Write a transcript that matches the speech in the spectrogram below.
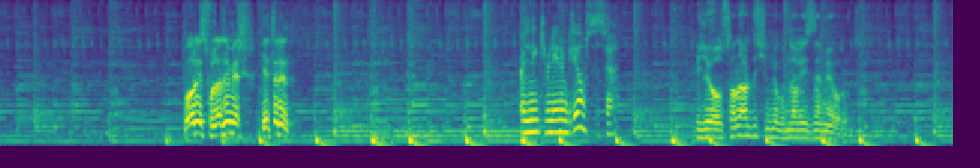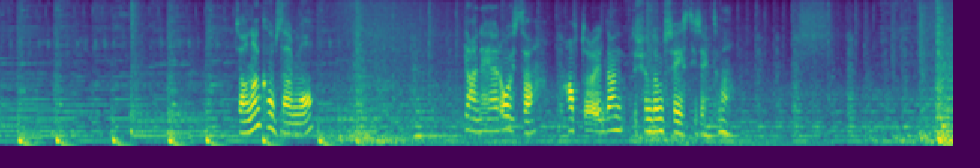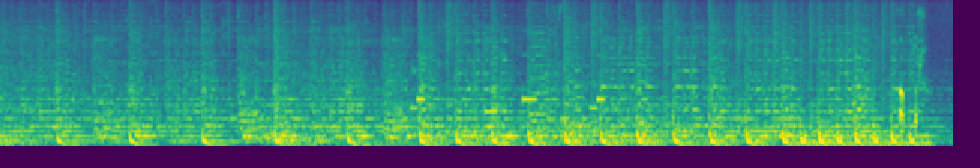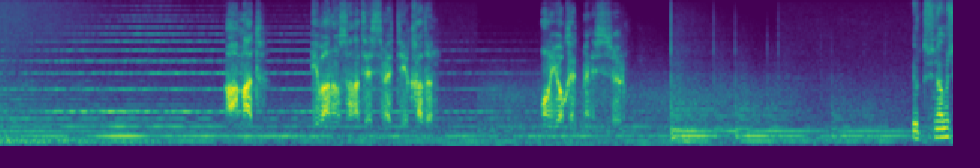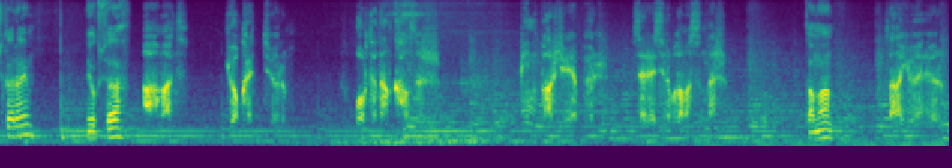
Boris, Vladimir getirin. Ali'nin kimliğini biliyor musun sizce? Biliyor olsalardı şimdi bunları izlemiyor olurdu. Canan komiser mi o? Yani eğer oysa Haptor elden düşündüğümüz şey isteyecek değil mi? Teslim ettiği kadın. Onu yok etmeni istiyorum. Yurt dışına mı çıkarayım? Yoksa Ahmet, yok et diyorum. Ortadan kaldır. Bin parçaya böl. Zerresini bulamasınlar. tamam. Sana güveniyorum.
